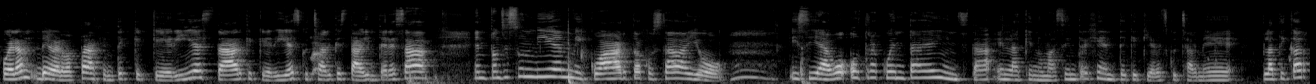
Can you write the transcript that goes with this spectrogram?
fueran de verdad para gente que quería estar, que quería escuchar, que estaba interesada. Entonces un día en mi cuarto acostada yo, mm, ¿y si hago otra cuenta de Insta en la que nomás entre gente que quiera escucharme platicar?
